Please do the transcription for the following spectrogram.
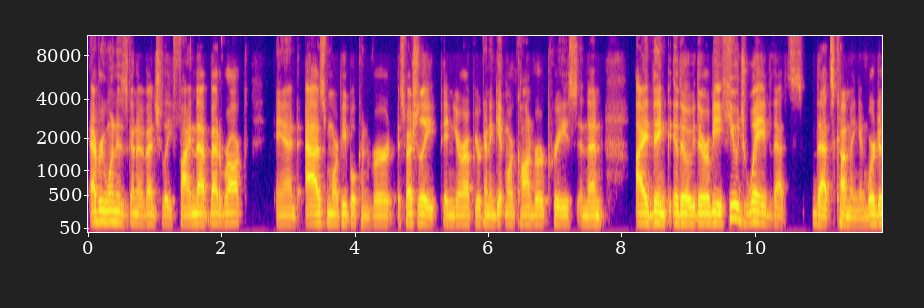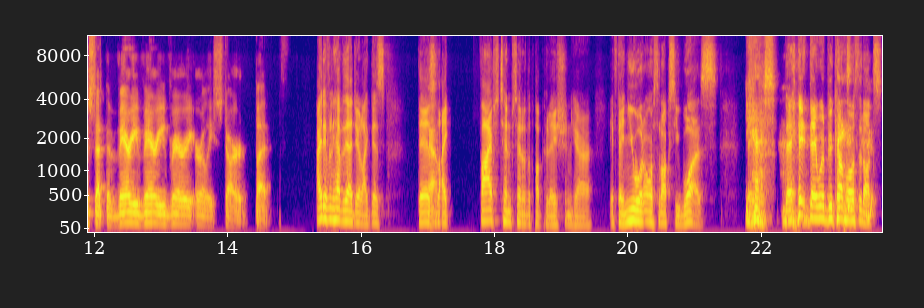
everyone is going to eventually find that bedrock and as more people convert especially in europe you're going to get more convert priests and then i think there, there will be a huge wave that's that's coming and we're just at the very very very early start but i definitely have the idea like this there's yeah. like 5 to 10% of the population here if they knew what orthodoxy was they yes, would, they they would become orthodox,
